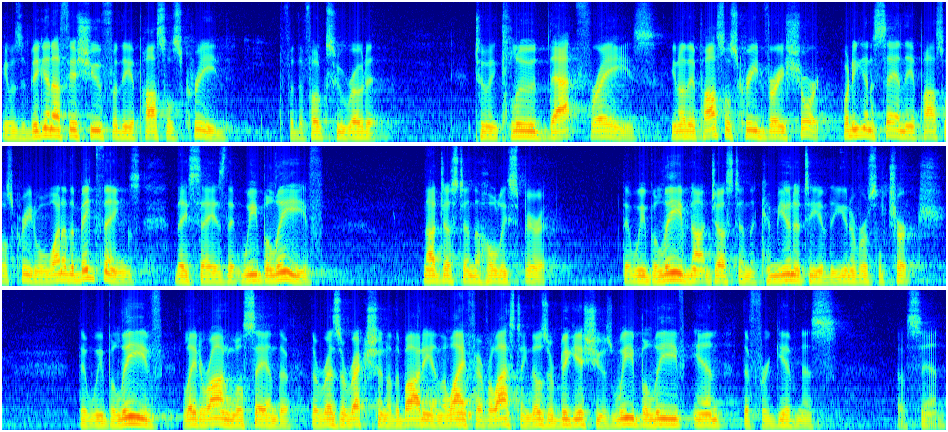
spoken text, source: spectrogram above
it was a big enough issue for the Apostles' Creed, for the folks who wrote it to include that phrase. You know, the Apostles' Creed very short. What are you going to say in the Apostles' Creed? Well, one of the big things they say is that we believe not just in the Holy Spirit, that we believe not just in the community of the universal church, that we believe, later on we'll say, in the, the resurrection of the body and the life everlasting. Those are big issues. We believe in the forgiveness of sin.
